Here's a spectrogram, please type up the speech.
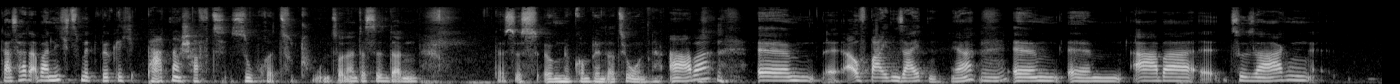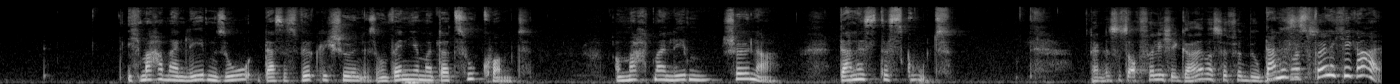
Das hat aber nichts mit wirklich Partnerschaftssuche zu tun, sondern das sind dann das ist irgendeine Kompensation. Aber ähm, äh, auf beiden Seiten, ja. Mhm. Ähm, ähm, aber äh, zu sagen, ich mache mein Leben so, dass es wirklich schön ist. Und wenn jemand dazukommt und macht mein Leben schöner, dann ist das gut. Dann ist es auch völlig egal, was er für ein Beruf hat. Dann ist es völlig egal.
